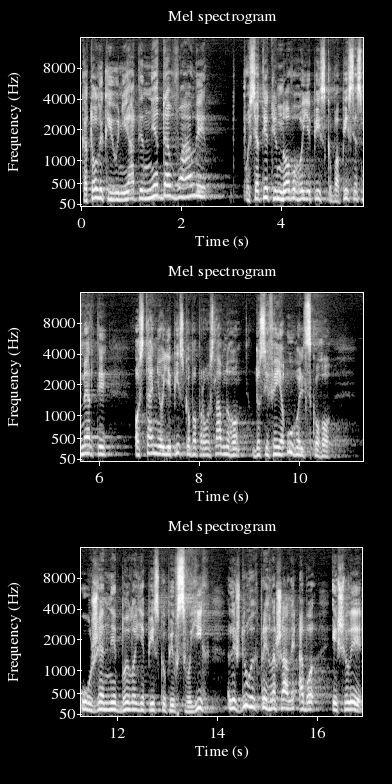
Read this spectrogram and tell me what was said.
католики і уніати не давали посвятити нового єпіскопа після смерті останнього єпіскопа православного Досифея Угольського. Уже не було єпіскопів своїх, лише других приглашали або йшли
